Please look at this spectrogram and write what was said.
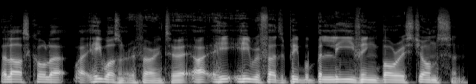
the last caller, well, he wasn't referring to it. He, he referred to people believing Boris Johnson.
